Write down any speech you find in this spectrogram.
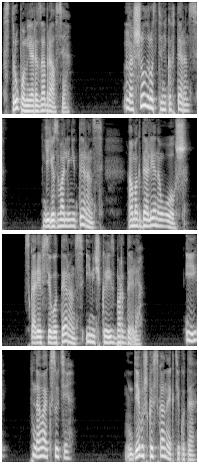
С трупом я разобрался. Нашел родственников Терренс. Ее звали не Терренс, а Магдалена Уолш. Скорее всего, Терренс – имечка из борделя. И? Давай к сути. Девушка из Коннектикута.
